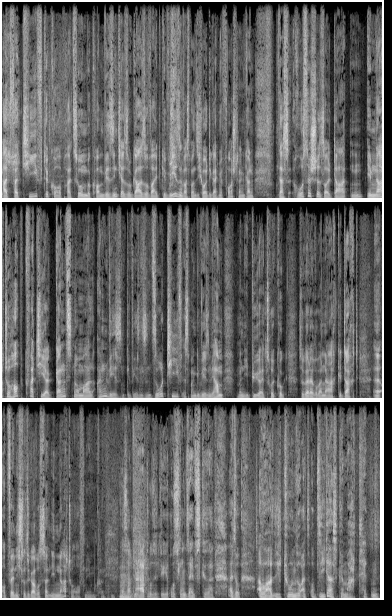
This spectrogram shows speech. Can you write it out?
hat vertiefte Kooperationen bekommen. Wir sind ja sogar so weit gewesen, was man sich heute gar nicht mehr vorstellen kann, dass russische Soldaten im NATO-Hauptquartier ganz normal anwesend gewesen sind. So tief ist man gewesen. Wir haben, wenn man die Bücher zurückguckt, sogar darüber nachgedacht, äh, ob wir nicht sogar Russland in die NATO aufnehmen könnten. Das hat NATO, die Russland selbst gesagt. Also, aber sie tun so, als ob sie das gemacht hätten hätten.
